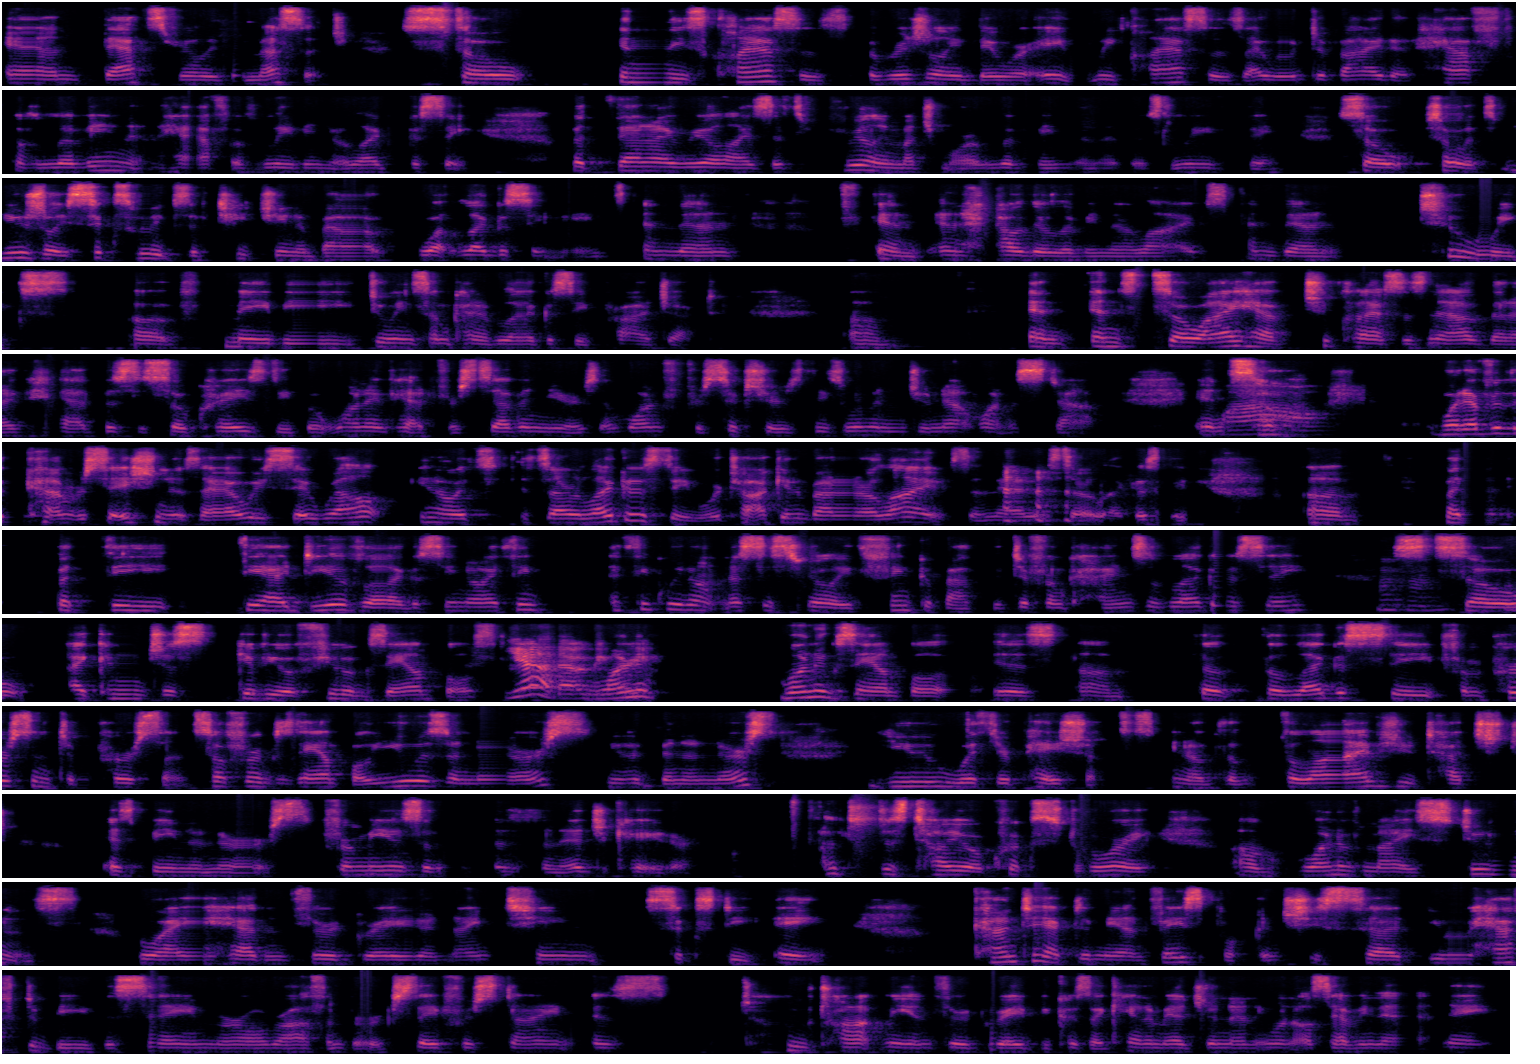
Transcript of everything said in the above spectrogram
And that's really the message. So in these classes, originally they were eight week classes, I would divide it half of living and half of leaving your legacy. But then I realized it's really much more living than it is leaving. So, so it's usually six weeks of teaching about what legacy means and then and, and how they're living their lives. And then two weeks of maybe doing some kind of legacy project. Um, and and so I have two classes now that I've had. This is so crazy, but one I've had for seven years and one for six years. These women do not want to stop, and wow. so whatever the conversation is, I always say, well, you know, it's it's our legacy. We're talking about our lives, and that is our legacy. Um, but but the the idea of legacy, you know, I think I think we don't necessarily think about the different kinds of legacy. Mm-hmm. So I can just give you a few examples. Yeah, that would be one, great. One example is um, the, the legacy from person to person. So, for example, you as a nurse, you had been a nurse, you with your patients, you know, the, the lives you touched as being a nurse. For me as, a, as an educator, I'll just tell you a quick story. Um, one of my students, who I had in third grade in 1968, contacted me on Facebook and she said, You have to be the same Merle Rothenberg Saferstein as who taught me in third grade because I can't imagine anyone else having that name.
